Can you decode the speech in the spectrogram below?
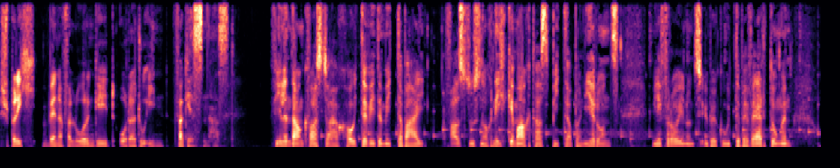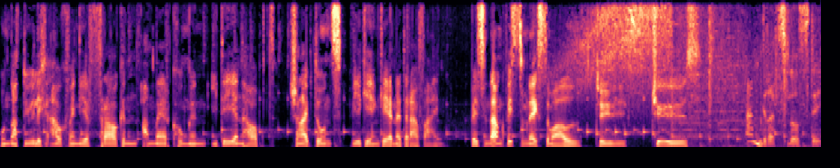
Sprich, wenn er verloren geht oder du ihn vergessen hast. Vielen Dank, warst du auch heute wieder mit dabei. Falls du es noch nicht gemacht hast, bitte abonniere uns. Wir freuen uns über gute Bewertungen und natürlich auch, wenn ihr Fragen, Anmerkungen, Ideen habt, schreibt uns, wir gehen gerne darauf ein. Besten Dank, bis zum nächsten Mal. Tschüss. Tschüss. Angriffslustig.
